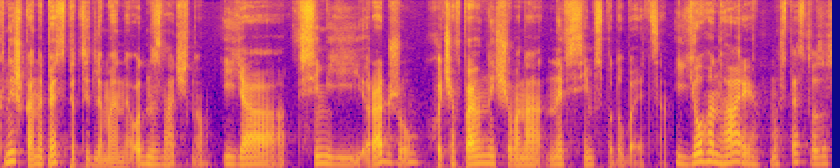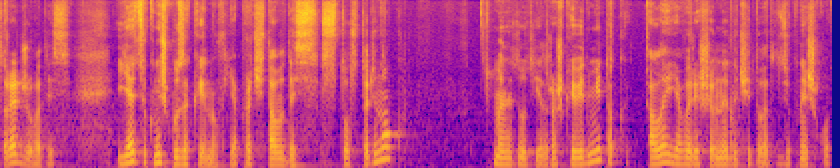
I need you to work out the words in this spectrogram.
Книжка на 5 з 5 для мене однозначно. І я всім її раджу, хоча впевнений, що вона не всім сподобається. І Йоган Гаррі, мистецтво зосереджуватись. Я цю книжку закинув. Я прочитав десь 100 сторінок. У мене тут є трошки відміток, але я вирішив не дочитувати цю книжку.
